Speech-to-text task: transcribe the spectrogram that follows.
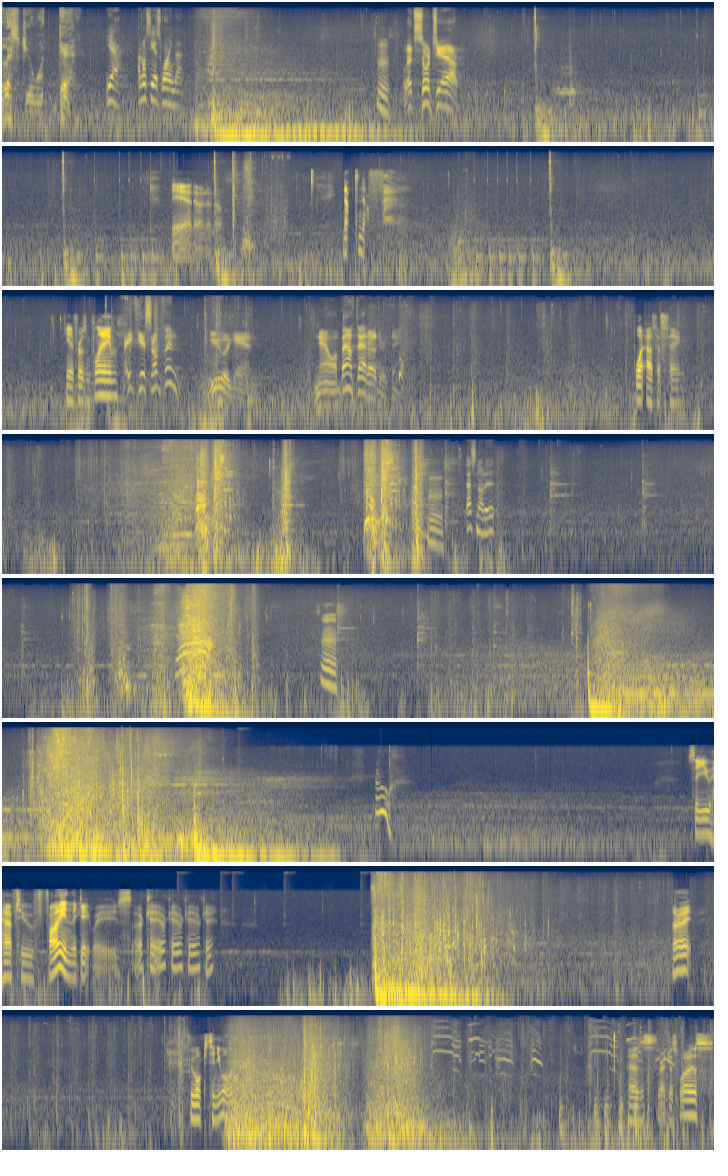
lest you want death. Yeah, I don't see us wanting that. Hmm. Let's sort you out. Yeah, no, no, no. Not enough. Need a frozen flame. Make you something? You again. Now, about that other thing. What other thing? Hmm. That's not it. So you have to find the gateways. Okay, okay, okay, okay. Alright. We will continue on. As there just was.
